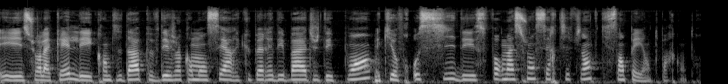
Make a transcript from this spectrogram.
et sur laquelle les candidats peuvent déjà commencer à récupérer des badges, des points, et qui offre aussi des formations certifiantes qui sont payantes par contre.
